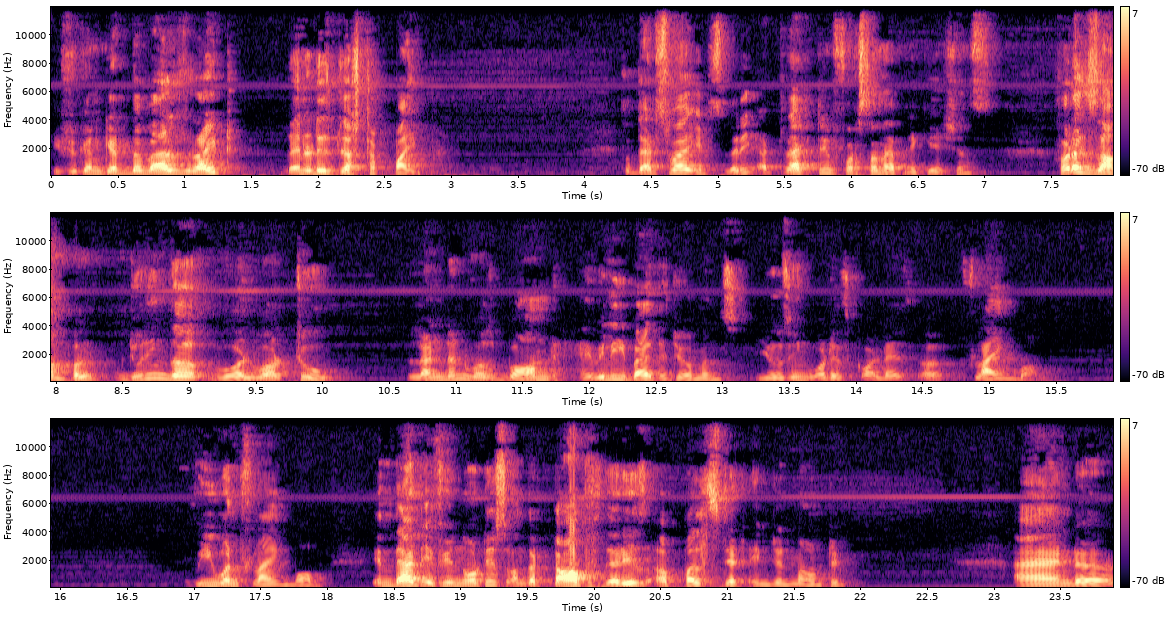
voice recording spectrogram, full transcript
If you can get the valves right then it is just a pipe. So that is why it is very attractive for some applications. For example, during the World War II, London was bombed heavily by the Germans using what is called as a flying bomb. V1 flying bomb. In that if you notice on the top there is a pulse jet engine mounted and uh,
